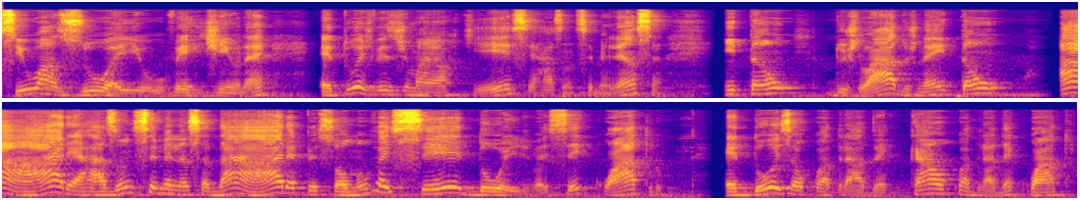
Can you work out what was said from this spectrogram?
se o azul aí, o verdinho, né, é duas vezes maior que esse, a razão de semelhança, então, dos lados, né, então, a área, a razão de semelhança da área, pessoal, não vai ser 2, vai ser 4. É 2 ao quadrado, é k ao quadrado, é 4.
